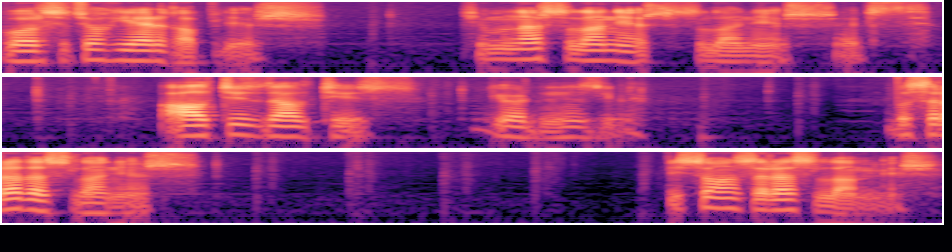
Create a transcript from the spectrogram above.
borusu çok yer kaplıyor. Şimdi bunlar sulanıyor, sulanıyor hepsi. 600 de 600 gördüğünüz gibi. Bu sıra da sulanıyor. Bir son sıra sulanmıyor.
